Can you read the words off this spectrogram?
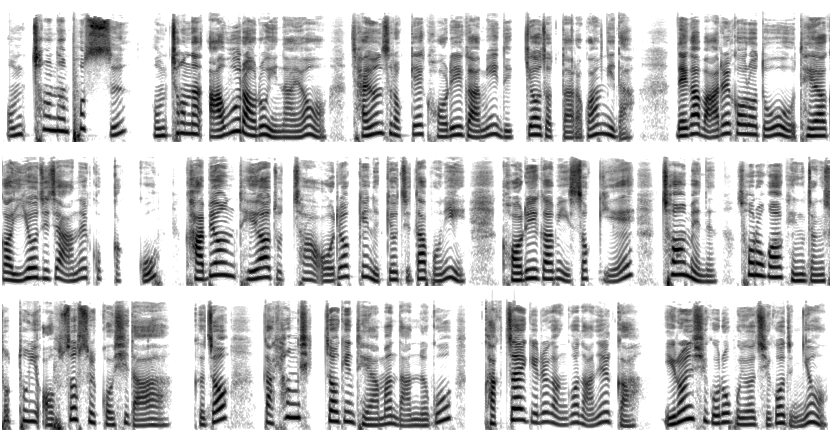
엄청난 포스, 엄청난 아우라로 인하여 자연스럽게 거리감이 느껴졌다라고 합니다. 내가 말을 걸어도 대화가 이어지지 않을 것 같고 가벼운 대화조차 어렵게 느껴지다 보니 거리감이 있었기에 처음에는 서로가 굉장히 소통이 없었을 것이다. 그저 딱 형식적인 대화만 나누고 각자의 길을 간 건 아닐까. 이런 식으로 보여지거든요.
